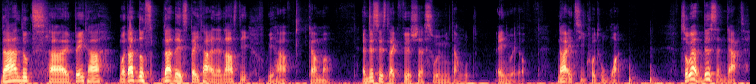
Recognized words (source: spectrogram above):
That looks like beta, well that looks, that is beta, and then lastly, we have gamma. And this is like fish that's swimming downward. Anyway though, that is equal to one. So we have this and that,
